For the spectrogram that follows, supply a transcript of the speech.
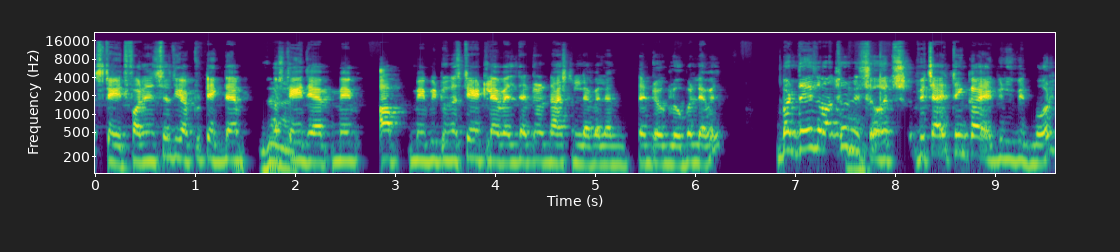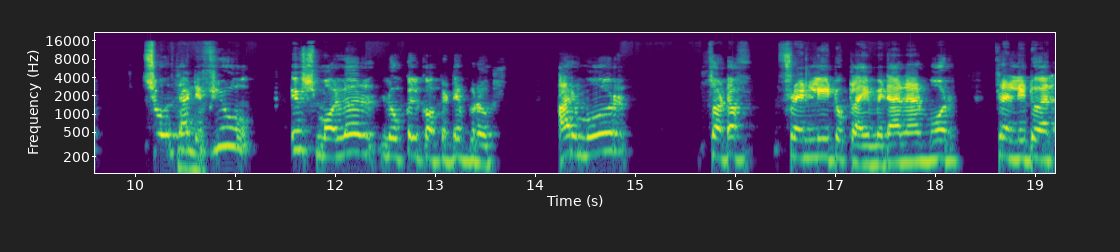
stage. For instance, you have to take them a Hmm. stage up, may, up maybe to the state level, then to the national level, and then to a global level. But there is also Hmm. research, which I think I agree with more, shows that if you if smaller local cooperative groups are more sort of friendly to climate and are more friendly to an,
